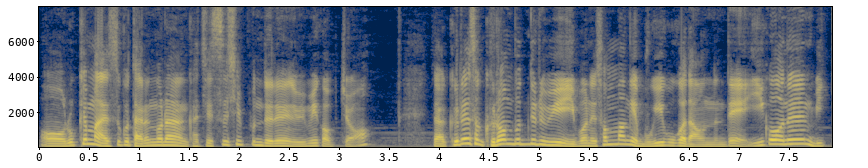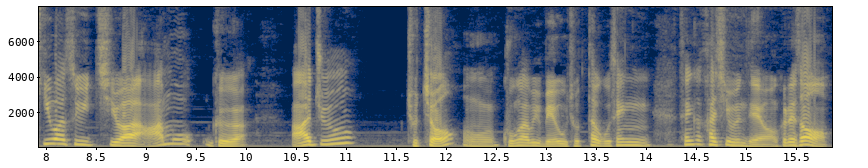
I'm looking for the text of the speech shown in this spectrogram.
어, 로켓만 안 쓰고 다른 거랑 같이 쓰실 분들은 의미가 없죠. 자, 그래서 그런 분들을 위해 이번에 선망의 무기고가 나왔는데 이거는 미끼와 스위치와 아무 그 아주 좋죠. 어, 궁합이 매우 좋다고 생, 생각하시면 돼요. 그래서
